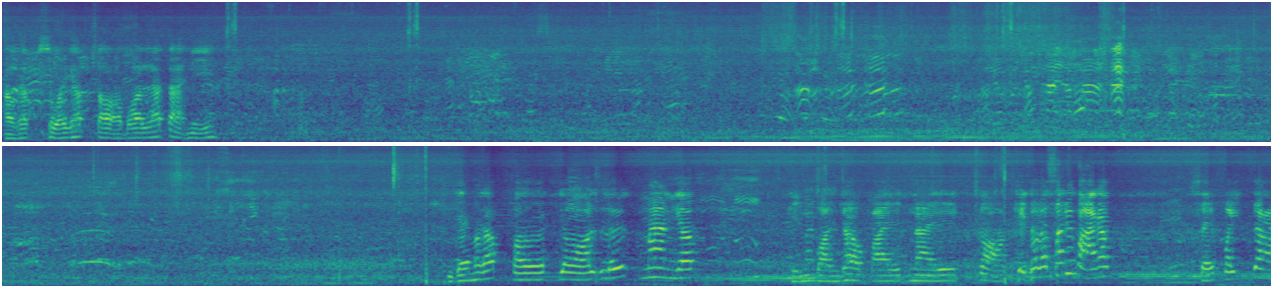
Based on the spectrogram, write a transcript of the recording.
เอาครับ สวยครับต่อบอลแล้วแตะหนีเกมมาครับ เปิดหยอดลึกแม่นครับทิ้งบอลเข้าไปในกรอบเขตโทรศัพท์ดีกว่าครับ ซฟไปได้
